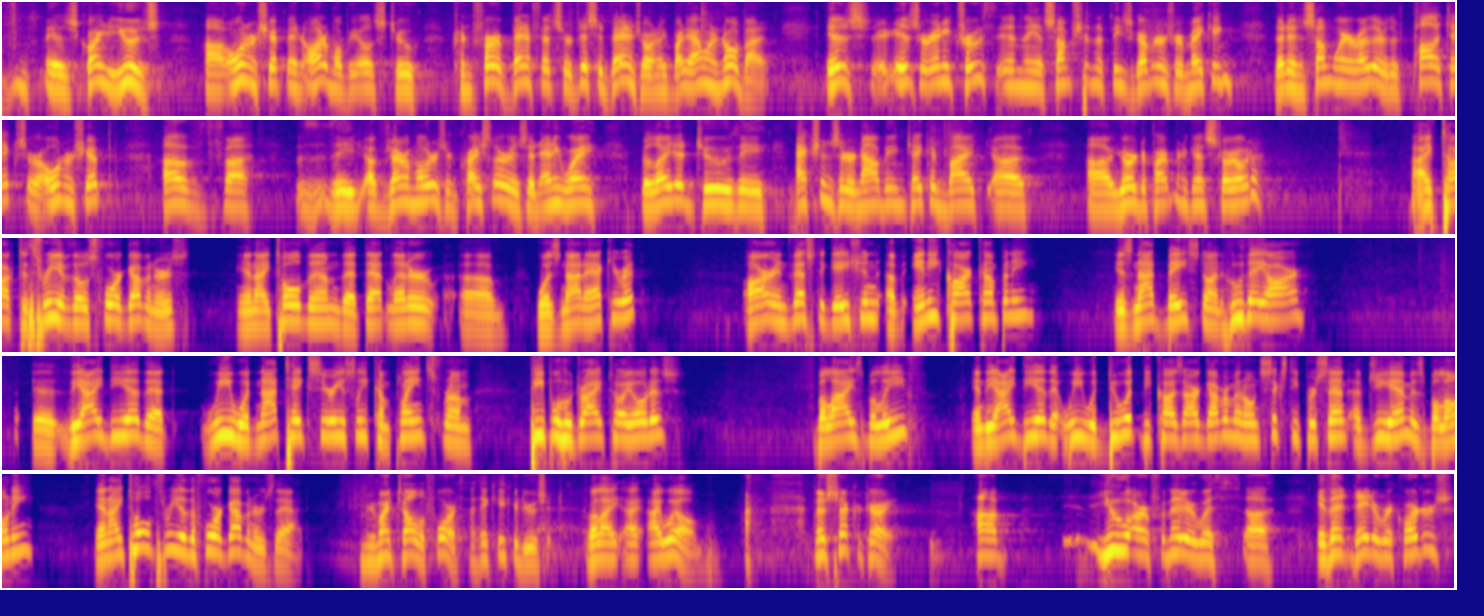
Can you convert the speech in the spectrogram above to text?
is going to use uh, ownership in automobiles to confer benefits or disadvantage on anybody, I want to know about it. Is, is there any truth in the assumption that these governors are making that in some way or other the politics or ownership of uh, the of General Motors and Chrysler is in any way related to the actions that are now being taken by uh, uh, your department against Toyota? I've talked to three of those four governors, and I told them that that letter uh, was not accurate. Our investigation of any car company is not based on who they are. Uh, the idea that we would not take seriously complaints from people who drive Toyotas belies belief. And the idea that we would do it because our government owns 60% of GM is baloney. And I told three of the four governors that. You might tell the fourth. I think he could use it. Well, I, I, I will. Ms. Secretary, uh, you are familiar with uh, event data recorders.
